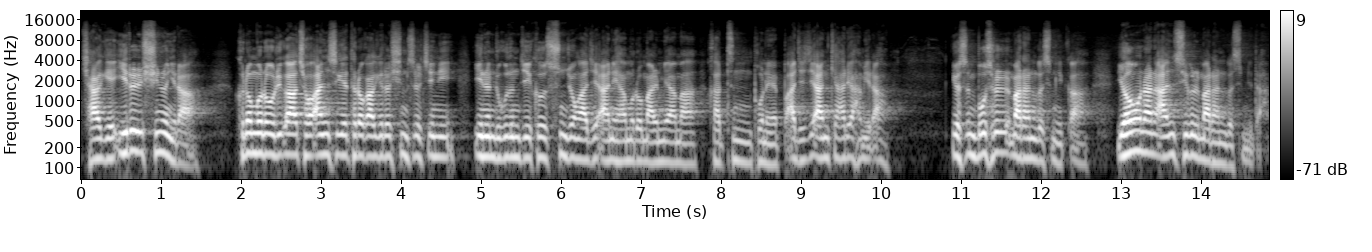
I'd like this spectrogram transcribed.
자기의 일을 쉬느니라. 그러므로 우리가 저 안식에 들어가기를 힘쓸지니 이는 누구든지 그 순종하지 아니함으로 말미암아 같은 본에 빠지지 않게 하려 함이라. 이것은 무엇을 말하는 것입니까? 영원한 안식을 말하는 것입니다.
